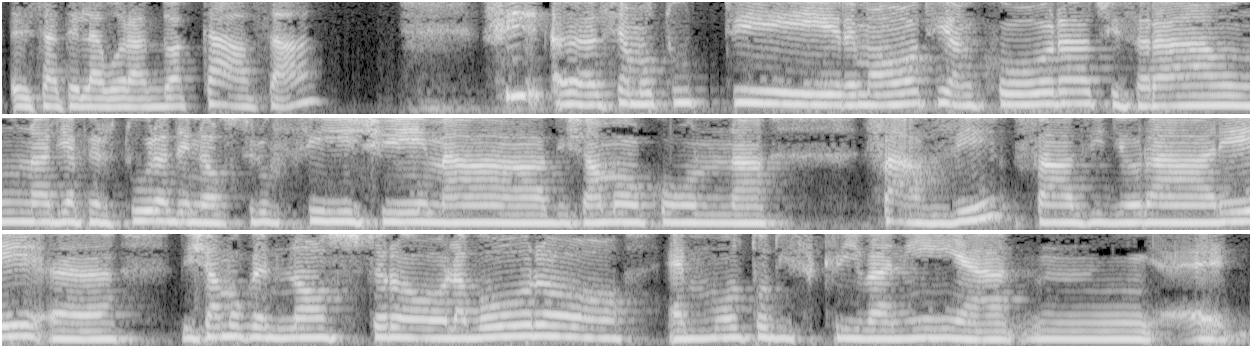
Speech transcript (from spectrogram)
eh, state lavorando a casa? Sì, eh, siamo tutti remoti ancora, ci sarà una riapertura dei nostri uffici, ma diciamo con fasi, fasi di orari. Eh, diciamo che il nostro lavoro è molto di scrivania mh, mm, eh,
